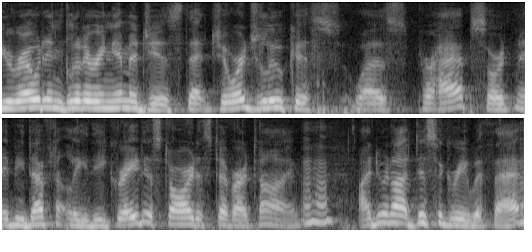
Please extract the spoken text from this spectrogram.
You wrote in Glittering Images that George Lucas was perhaps, or maybe definitely, the greatest artist of our time. Mm-hmm. I do not disagree with that.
